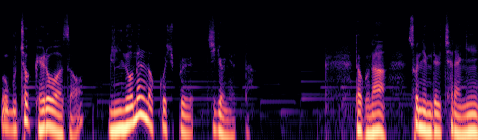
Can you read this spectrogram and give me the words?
뭐 무척 괴로워서 민원을 넣고 싶을 지경이었다. 더구나 손님들 차량이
